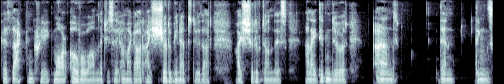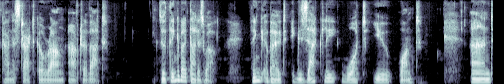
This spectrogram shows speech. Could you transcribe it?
because that can create more overwhelm that you say, oh my God, I should have been able to do that. I should have done this and I didn't do it. And then things kind of start to go wrong after that. So think about that as well. Think about exactly what you want and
